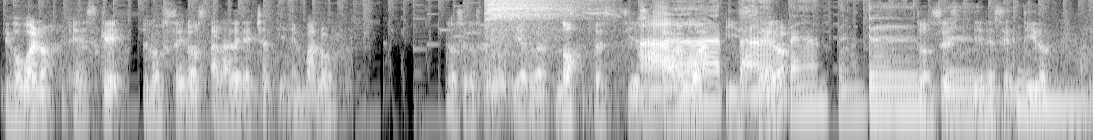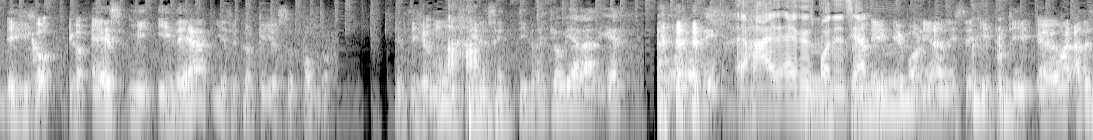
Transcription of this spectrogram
dijo, bueno, es que los ceros a la derecha tienen valor. Los ceros a la izquierda no. Entonces, si es agua Ah, y tan, cero, tan, tan. entonces tiene sentido. Y dijo, dijo, es mi idea y es lo que yo supongo. Y dije, "Mm, Ajá. tiene sentido. Es lluvia a las 10 o algo así. Ajá, es Mm. exponencial. Y, y ponían este, y porque eh, bueno, antes,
